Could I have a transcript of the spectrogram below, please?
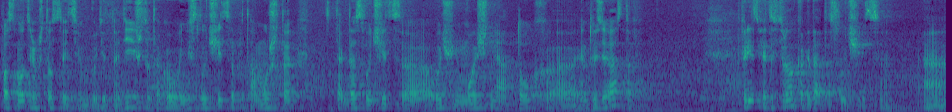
Посмотрим, что с этим будет. Надеюсь, что такого не случится, потому что тогда случится очень мощный отток э, энтузиастов. В принципе, это все равно когда-то случится, э,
